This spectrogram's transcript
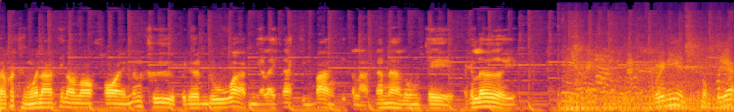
แล้วก็ถึงเวลาที่เรารอคอยนั่นคือไปเดินดูว่ามีอะไรน่ากินบ้างที่ตลาดด้านหน้าโรงเจไปกันเลยเฮ้ยนี่ขนมเปี๊ยะ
